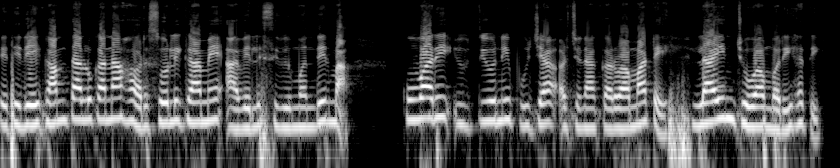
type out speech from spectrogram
તેથી દેગામ તાલુકાના હરસોલી ગામે આવેલ શિવ મંદિરમાં કુંવારી યુવતીઓની પૂજા અર્ચના કરવા માટે લાઈન જોવા મળી હતી.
